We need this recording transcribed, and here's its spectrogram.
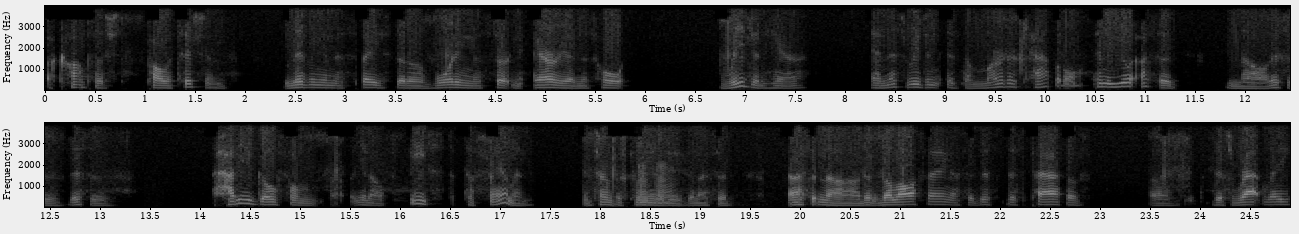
accomplished politicians living in this space that are avoiding this certain area in this whole region here, and this region is the murder capital in the U.S. I said, no, this is this is. How do you go from you know feast to famine in terms of communities? Mm-hmm. And I said, and I said, no, the, the law thing. I said this this path of of this rat race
